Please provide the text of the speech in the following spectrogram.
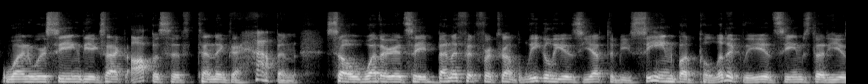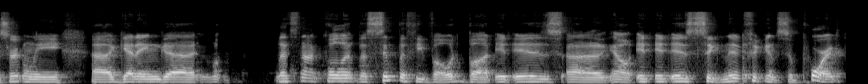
when we're seeing the exact opposite tending to happen. So whether it's a benefit for Trump legally is yet to be seen, but politically, it seems that he is certainly uh, getting. Uh, let's not call it the sympathy vote, but it is, uh, you know, it, it is significant support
